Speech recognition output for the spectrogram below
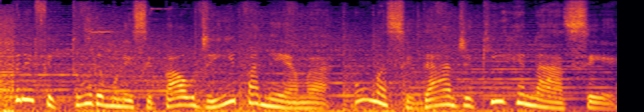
Prefeitura Municipal de Ipanema, uma cidade que renasce.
